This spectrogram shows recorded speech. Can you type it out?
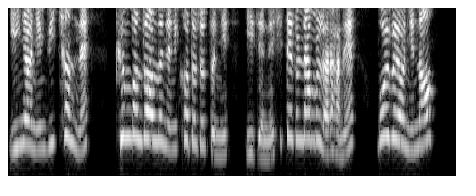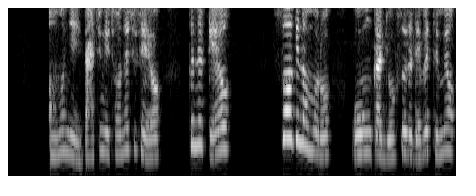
이년이 미쳤네. 근본도 없는 년이 커둬줬더니 이제는 시댁을 나물라라 하네. 뭘 배웠니 너? 어머니 나중에 전해주세요. 끊을게요. 수화기 너머로 온갖 욕설을 내뱉으며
